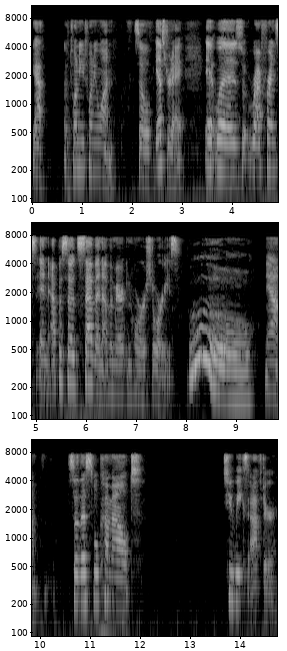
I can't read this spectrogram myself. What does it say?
yeah, of 2021. So, yesterday, it was referenced in episode 7 of American Horror Stories. Ooh. Yeah. So this will come out two weeks after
